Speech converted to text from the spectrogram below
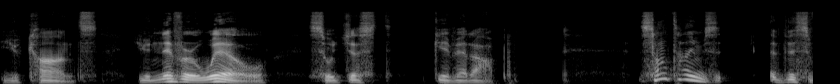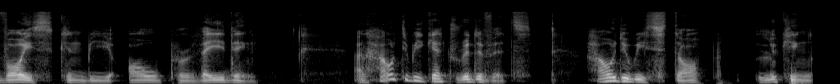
you can't, you never will, so just give it up. Sometimes this voice can be all pervading. And how do we get rid of it? How do we stop looking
